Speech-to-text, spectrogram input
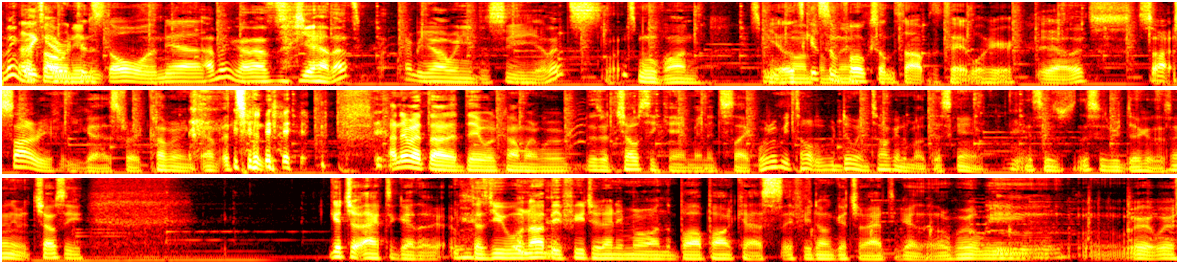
that's think all we need to stole one. Yeah. I think that's yeah, that's maybe all we need to see here. Let's let's move on. Let's, Yeah, let's on get some there. folks on the top of the table here. Yeah, let's. So, sorry for you guys for covering Everton. I never thought a day would come when we're, there's a Chelsea game and it's like, what are we, talk, we're doing talking about this game? Yeah. This is this is ridiculous. Anyway, Chelsea, get your act together because you will not be featured anymore on the Ball Podcast if you don't get your act together. We're, we we're, we're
